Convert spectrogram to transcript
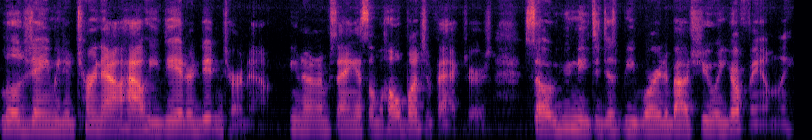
little Jamie to turn out how he did or didn't turn out? You know what I'm saying? It's a whole bunch of factors. So you need to just be worried about you and your family.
